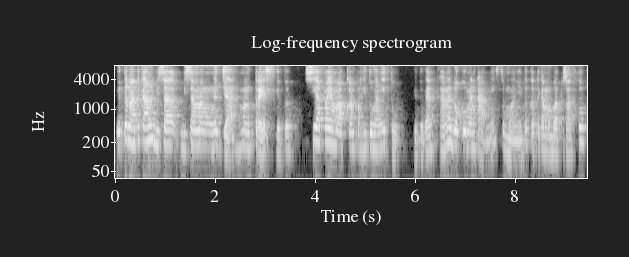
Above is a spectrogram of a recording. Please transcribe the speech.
itu nanti kami bisa bisa mengejar, mentrace gitu siapa yang melakukan perhitungan itu gitu kan karena dokumen kami semuanya itu ketika membuat pesawat itu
